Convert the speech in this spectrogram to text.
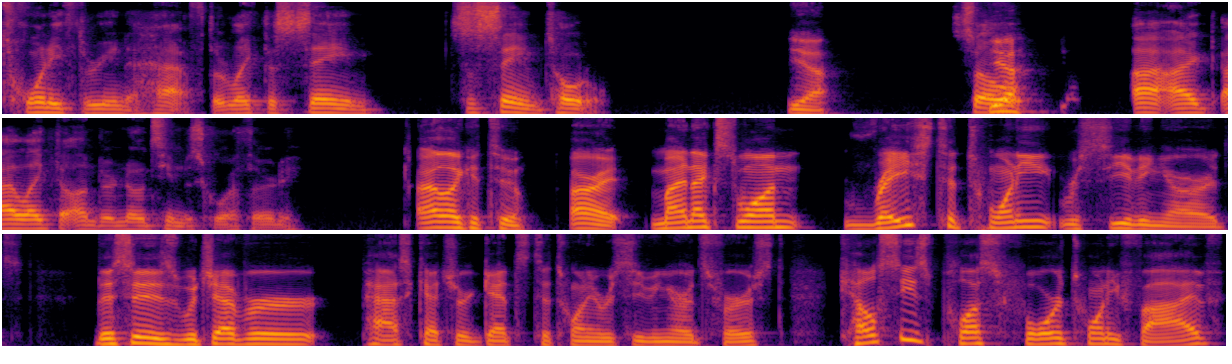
23 and a half. They're like the same. It's the same total. Yeah, So Yeah. I, I I like the under no team to score 30. I like it too. All right, my next one: race to twenty receiving yards. This is whichever pass catcher gets to twenty receiving yards first. Kelce's plus four twenty five.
